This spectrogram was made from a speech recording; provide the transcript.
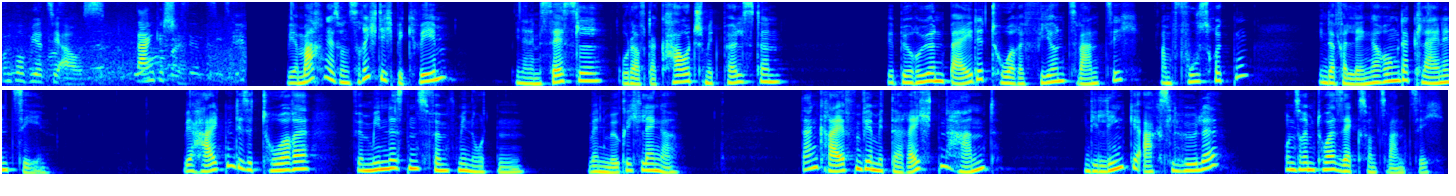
und probiert sie aus. Dankeschön. Wir machen es uns richtig bequem, in einem Sessel oder auf der Couch mit Pölstern. Wir berühren beide Tore 24 am Fußrücken in der Verlängerung der kleinen Zehen. Wir halten diese Tore für mindestens fünf Minuten, wenn möglich länger. Dann greifen wir mit der rechten Hand in die linke Achselhöhle, unserem Tor 26.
